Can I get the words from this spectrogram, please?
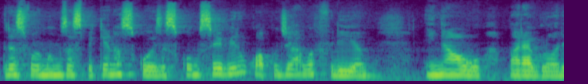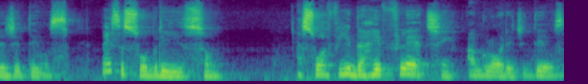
transformamos as pequenas coisas, como servir um copo de água fria, em algo para a glória de Deus. Pense sobre isso. A sua vida reflete a glória de Deus?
